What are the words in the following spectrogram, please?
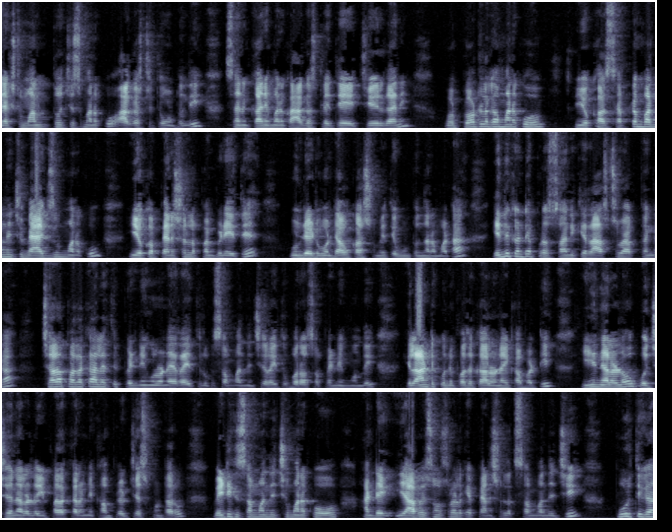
నెక్స్ట్ మంత్ వచ్చేసి మనకు ఆగస్ట్ అయితే ఉంటుంది. సరే కానీ మనకు ఆగస్టులో అయితే చేయరు కానీ టోటల్గా మనకు ఈ యొక్క సెప్టెంబర్ నుంచి మ్యాక్సిమం మనకు ఈ యొక్క పెన్షన్ల పంపిణీ అయితే ఉండేటువంటి అవకాశం అయితే ఉంటుందన్నమాట. ఎందుకంటే ప్రస్తుతానికి రాష్ట్ర వ్యాప్తంగా చాలా పథకాలు అయితే పెండింగ్లు ఉన్నాయి రైతులకు సంబంధించి రైతు భరోసా పెండింగ్ ఉంది ఇలాంటి కొన్ని పథకాలు ఉన్నాయి కాబట్టి ఈ నెలలో వచ్చే నెలలో ఈ పథకాలన్నీ కంప్లీట్ చేసుకుంటారు. వీటికి సంబంధించి మనకు అంటే యాభై సంవత్సరాలకే పెన్షన్లకు సంబంధించి పూర్తిగా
